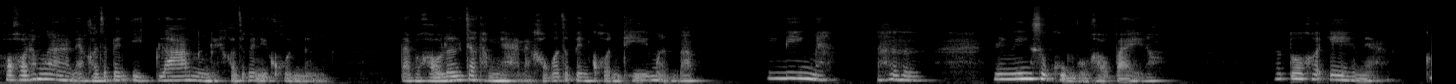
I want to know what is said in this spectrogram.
พอเขาทำงานเนี่ยเขาจะเป็นอีกร่างหนึ่งเลยเขาจะเป็นอีกคนหนึ่งแต่พอเขาเลิกจากทำงานนะเขาก็จะเป็นคนที่เหมือนแบบ นิ่งๆไหม นิ่งๆสุขุมของเขาไปเนาะแล้วตัวเขาเองเนี่ยก็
